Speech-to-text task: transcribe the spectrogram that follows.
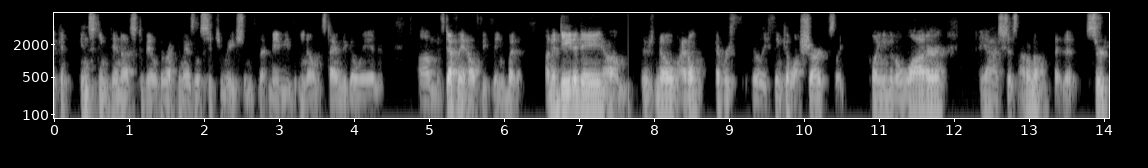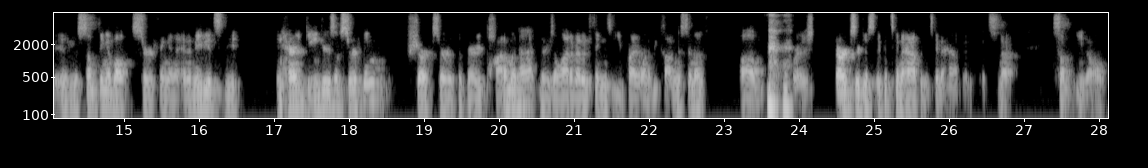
like an instinct in us to be able to recognize those situations that maybe, you know, it's time to go in. Um, it's definitely a healthy thing, but on a day to day, there's no, I don't ever really think about sharks like going into the water. Yeah, it's just, I don't know. That, that surf, there's something about surfing and, and maybe it's the inherent dangers of surfing. Sharks are at the very bottom of that. There's a lot of other things that you probably want to be cognizant of. Um, whereas sharks are just if it's going to happen, it's going to happen. It's not some you know,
